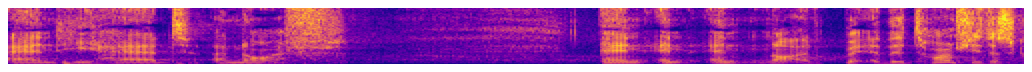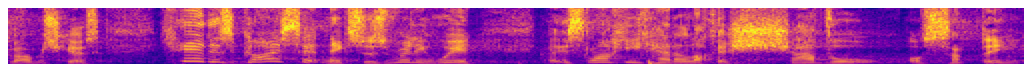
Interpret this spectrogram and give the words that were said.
and he had a knife. And, and, and not, but at the time she's describing she goes, Yeah, this guy sat next to us, really weird. It's like he had a, like a shovel or something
